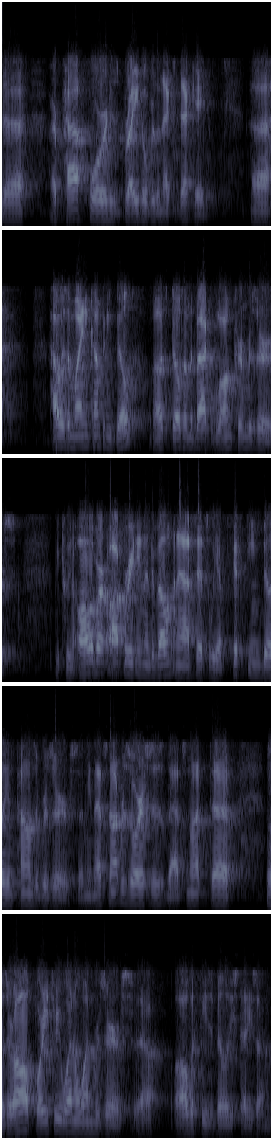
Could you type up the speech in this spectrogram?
uh, our path forward is bright over the next decade. Uh, how is a mining company built? Well, it's built on the back of long-term reserves. Between all of our operating and development assets, we have 15 billion pounds of reserves. I mean, that's not resources. That's not. Those are all 43-101 reserves, uh, all with feasibility studies on them.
